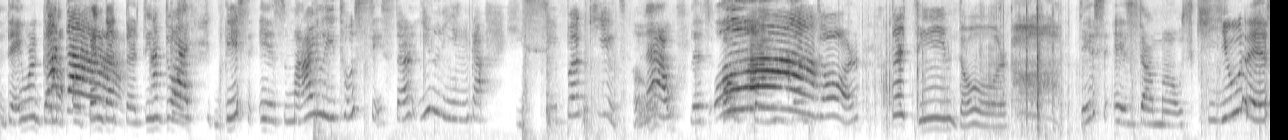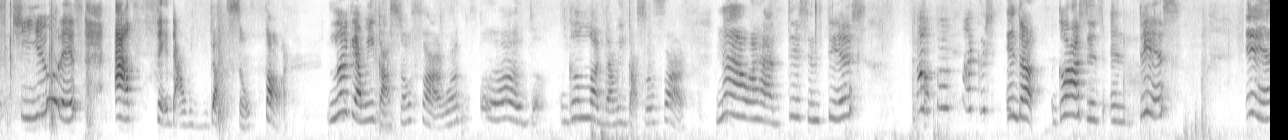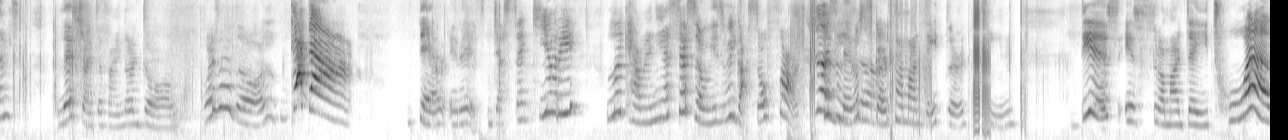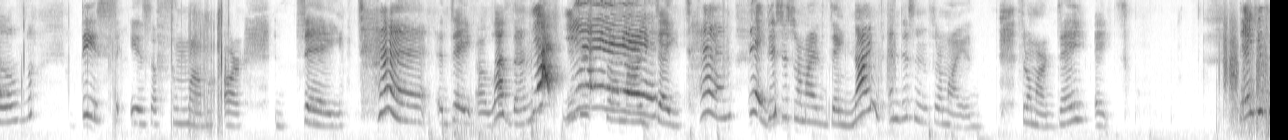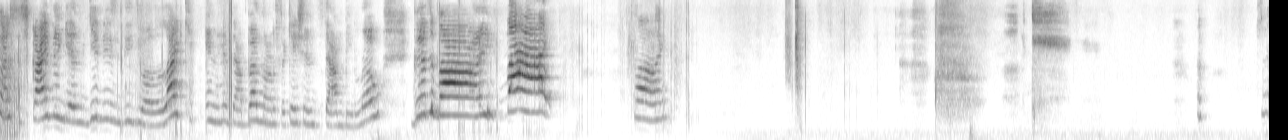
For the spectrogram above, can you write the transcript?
today we're gonna open the 13th door. This is my little sister, Ilinka. He's super cute. Now, let's open the door. 13 door. This is the most cutest, cutest outfit that we got so far. Look at we got so far. What? uh, good luck that we got so far. Now I have this and this. Oh, and the glasses and this. And let's try to find our doll. Where's our doll? Gata! There it is. Just a cutie. Look how many accessories we got so far. This little skirt from our day 13. This is from our day 12. This is from our day 10, day 11. Yeah. This is from our day 10. This is from our day 9. And this is from our, from our day 8. Thank you for subscribing and give this video a like and hit that bell notifications down below. Goodbye. Bye. Bye.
